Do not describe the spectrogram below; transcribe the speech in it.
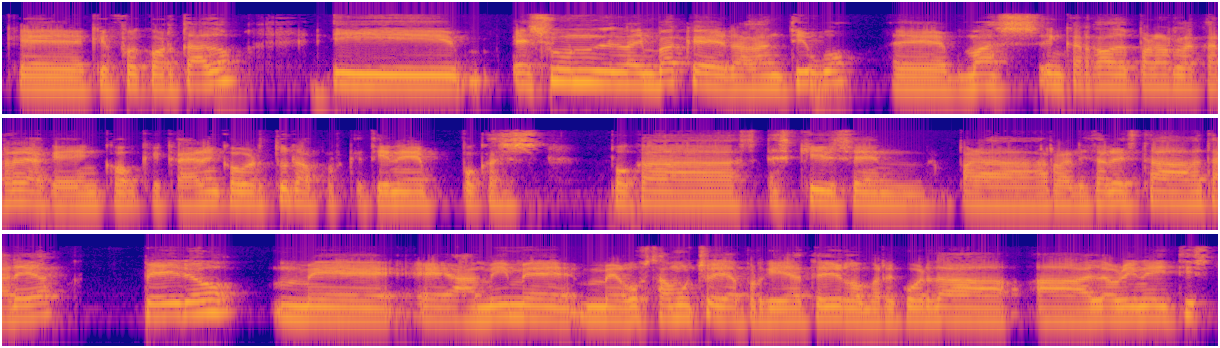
que, que, fue cortado. Y es un linebacker al antiguo eh, más encargado de parar la carrera que, en, que caer en cobertura porque tiene pocas pocas skills en, para realizar esta tarea, pero me, eh, a mí me, me, gusta mucho ya porque ya te digo, me recuerda a Laurinatis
